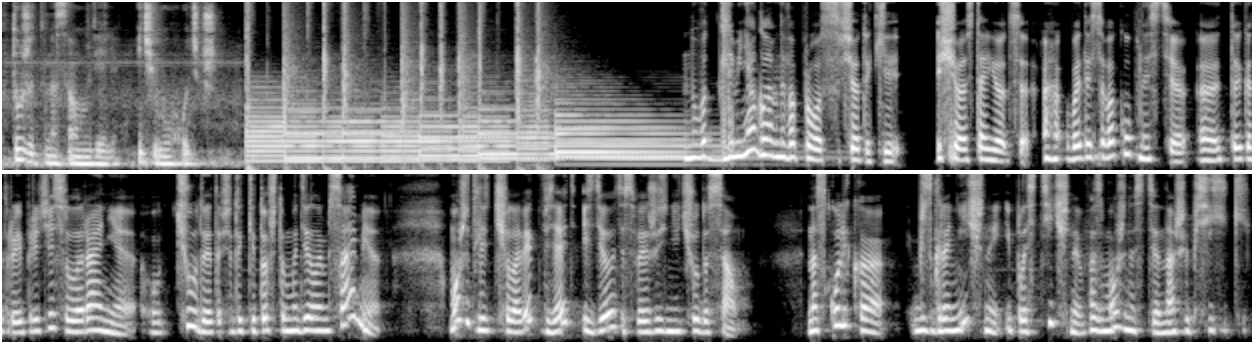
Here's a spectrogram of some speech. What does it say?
кто же ты на самом деле и чего хочешь. Ну вот для меня главный вопрос все-таки еще остается в этой совокупности, э, той, которую я перечислила ранее. Вот чудо это все-таки то, что мы делаем сами, может ли человек взять и сделать из своей жизни чудо сам? Насколько безграничны и пластичны возможности нашей психики?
